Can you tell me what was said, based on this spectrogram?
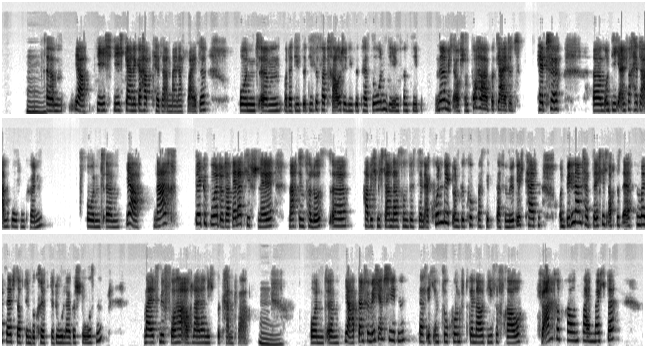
mhm. ähm, ja, die ich, die ich gerne gehabt hätte an meiner Seite. Und ähm, oder diese, diese Vertraute, diese Person, die im Prinzip ne, mich auch schon vorher begleitet hätte ähm, und die ich einfach hätte anrufen können. Und ähm, ja, nach der Geburt oder relativ schnell nach dem Verlust äh, habe ich mich dann da so ein bisschen erkundigt und geguckt, was gibt es da für Möglichkeiten und bin dann tatsächlich auch das erste Mal selbst auf den Begriff der Doula gestoßen weil es mir vorher auch leider nicht bekannt war. Mhm. Und ähm, ja, habe dann für mich entschieden, dass ich in Zukunft genau diese Frau für andere Frauen sein möchte.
